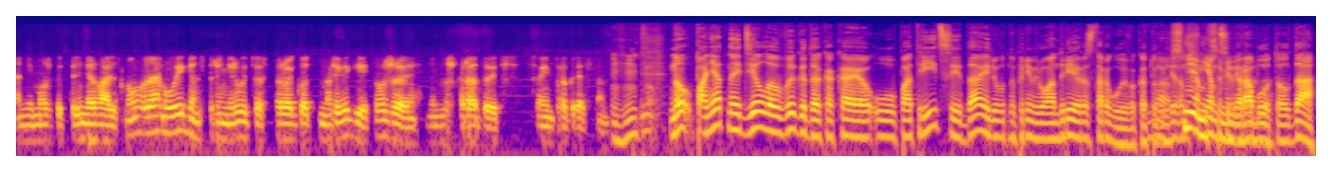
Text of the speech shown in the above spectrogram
они, может быть, тренировались. Ну, Райм Уигганс тренируется второй год в Норвегии, тоже немножко радует своим прогрессом. Угу. Ну, ну, понятное дело, выгода какая у Патриции, да, или вот, например, у Андрея Расторгуева, который да, летом с немцами, с немцами да, работал, да. да.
